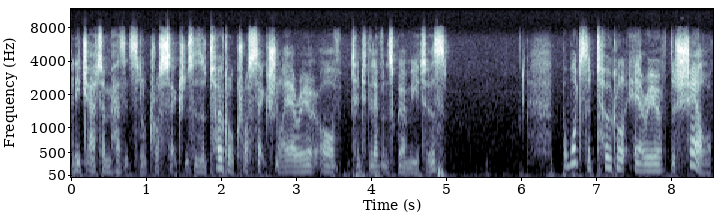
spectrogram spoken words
and each atom has its little cross section. So there's a total cross sectional area of 10 to the 11 square meters. But what's the total area of the shell?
